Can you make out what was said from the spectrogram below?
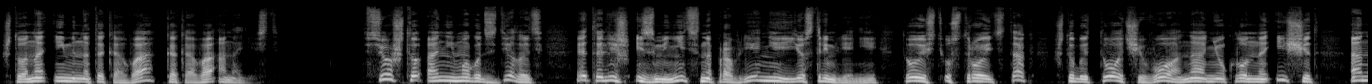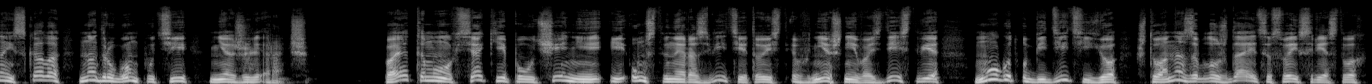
что она именно такова, какова она есть. Все, что они могут сделать, это лишь изменить направление ее стремлений, то есть устроить так, чтобы то, чего она неуклонно ищет, она искала на другом пути, нежели раньше. Поэтому всякие поучения и умственное развитие, то есть внешние воздействия, могут убедить ее, что она заблуждается в своих средствах,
